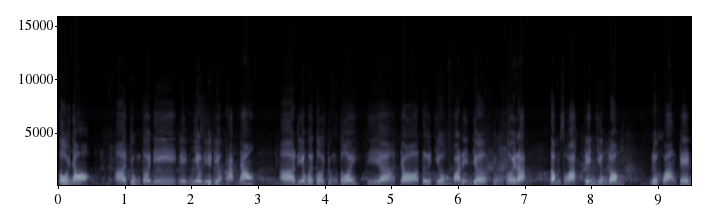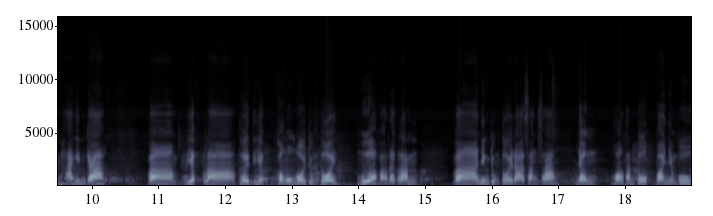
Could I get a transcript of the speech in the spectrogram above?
tổ nhỏ. Ờ, chúng tôi đi đến nhiều địa điểm khác nhau. Riêng với tổ chúng tôi thì cho từ chiều hôm qua đến giờ chúng tôi đã tầm soát trên diện rộng được khoảng trên 2.000 ca và biết là thời tiết không ủng hộ chúng tôi, mưa và rất lạnh và những chúng tôi đã sẵn sàng nhận hoàn thành tốt và nhiệm vụ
